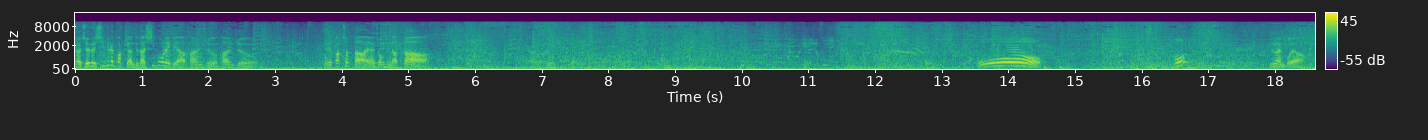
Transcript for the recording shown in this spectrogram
야 쟤들 11렙밖에 안돼 나 15렙이야 가는 중 가는 중 얘네 빡쳤다 얘네 정신 났다 가는 중 오! 어? 딜라인 뭐야?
